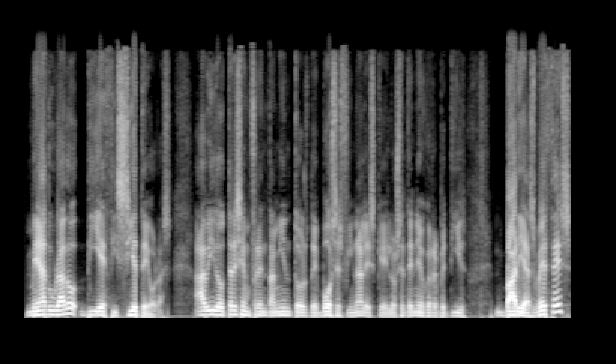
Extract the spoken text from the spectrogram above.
me ha durado 17 horas. Ha habido tres enfrentamientos de bosses finales que los he tenido que repetir varias veces,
